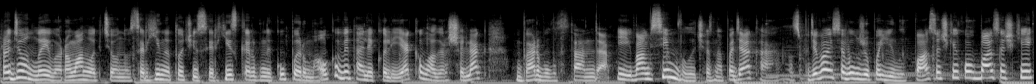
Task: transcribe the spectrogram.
Радіон Лейва, Роман Лактіонов, Сергій Наточий, Сергій Скарбник, Купер, Малко, Віталій Коліяк, Владар Шеляк, Бербул Станда. І вам всім величезна подяка. Сподіваюся, ви вже поїли пасочки, ковбасочки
